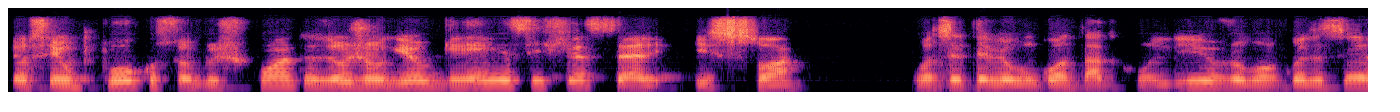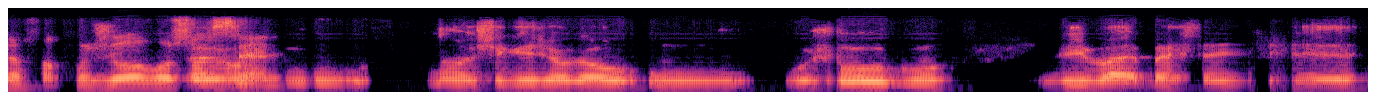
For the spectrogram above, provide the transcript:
Eu sei um pouco sobre os contos. Eu joguei o game e assisti a série. E só. Você teve algum contato com o livro, alguma coisa assim, Rafa? Com o jogo ou só a série? não, eu cheguei a jogar o, o jogo, vi bastante,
